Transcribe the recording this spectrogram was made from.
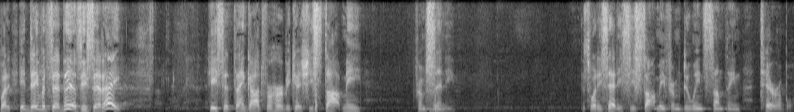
but he, David said this. He said, hey, he said, thank God for her because she stopped me from sinning. That's what he said. He, she stopped me from doing something terrible.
